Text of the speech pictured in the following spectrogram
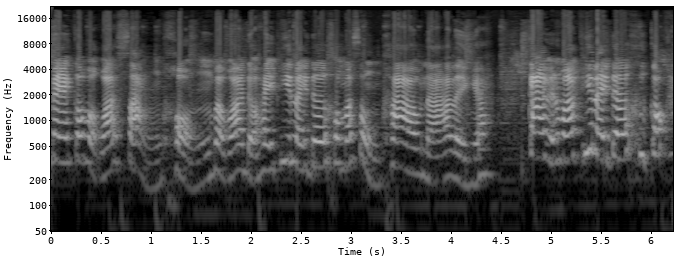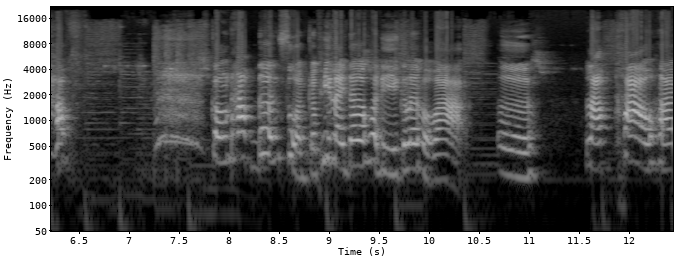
แม่ก็บอกว่าสั่งของแบบว่าเดี๋ยวให้พี่ไรเดอร์เขามาส่งข้าวนะอะไรอย่างเงี้ยกลายเป็นว่าพี่ไรเดอร์คือกองทัพกองทัพเดินสวนกับพี่ไรเดอร์พอดีก็เลยแบบว่า เออ รับข้าวให้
